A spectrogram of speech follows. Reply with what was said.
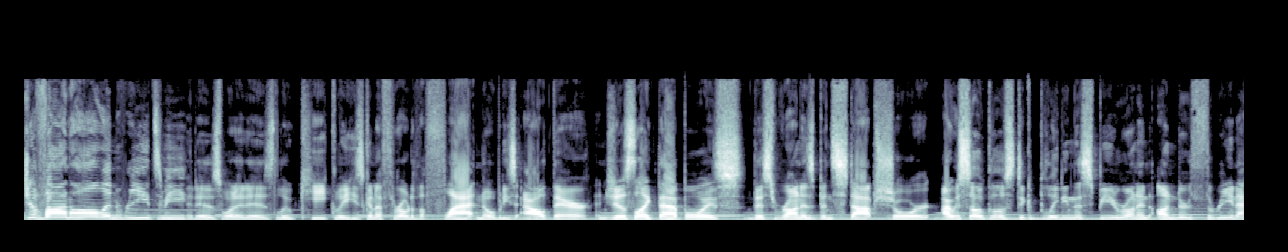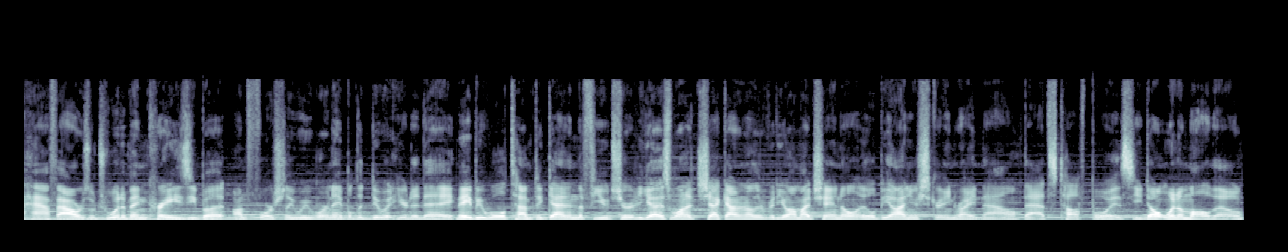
Jevon Holland reads me. It is what it is. Luke Kuechly, he's gonna throw to the flat. Nobody's out there. And just like that, boys, this run has been stopped short. I was so close to completing this speed run in under three three and a half hours, which would have been crazy, but unfortunately we weren't able to do it here today. Maybe we'll attempt again in the future. If you guys want to check out another video on my channel, it'll be on your screen right now. That's tough, boys. You don't win them all, though.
